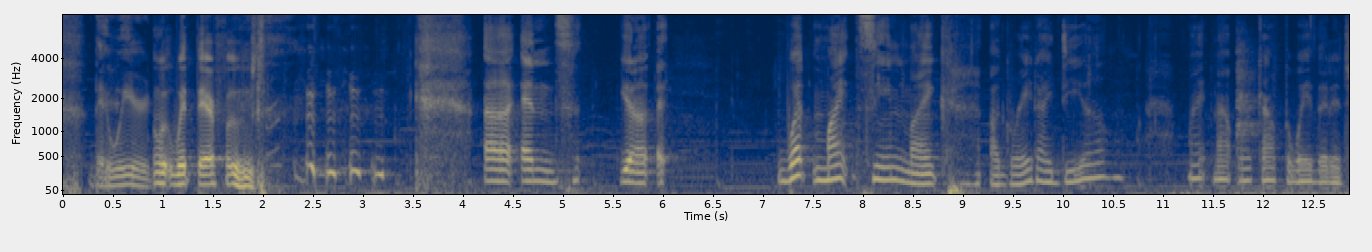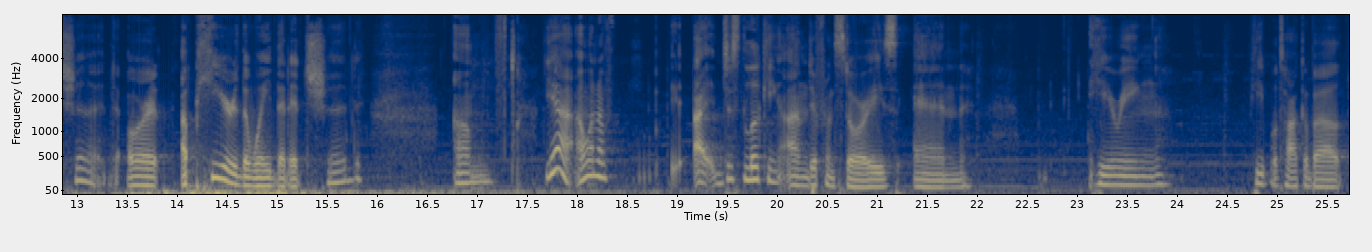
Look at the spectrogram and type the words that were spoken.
They're weird. with, with their food. uh, and, you know, eh, what might seem like a great idea might not work out the way that it should or appear the way that it should. Um, yeah, I want to. I just looking on different stories and hearing people talk about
